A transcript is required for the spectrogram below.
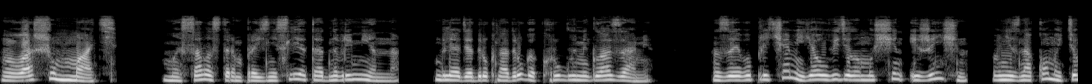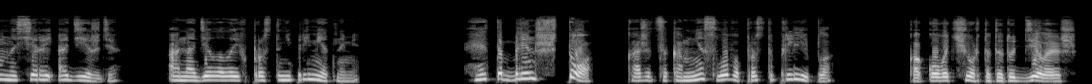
«Вашу мать!» Мы с Алластером произнесли это одновременно, глядя друг на друга круглыми глазами. За его плечами я увидела мужчин и женщин в незнакомой темно-серой одежде. Она делала их просто неприметными. «Это, блин, что?» Кажется, ко мне слово просто прилипло. «Какого черта ты тут делаешь?»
